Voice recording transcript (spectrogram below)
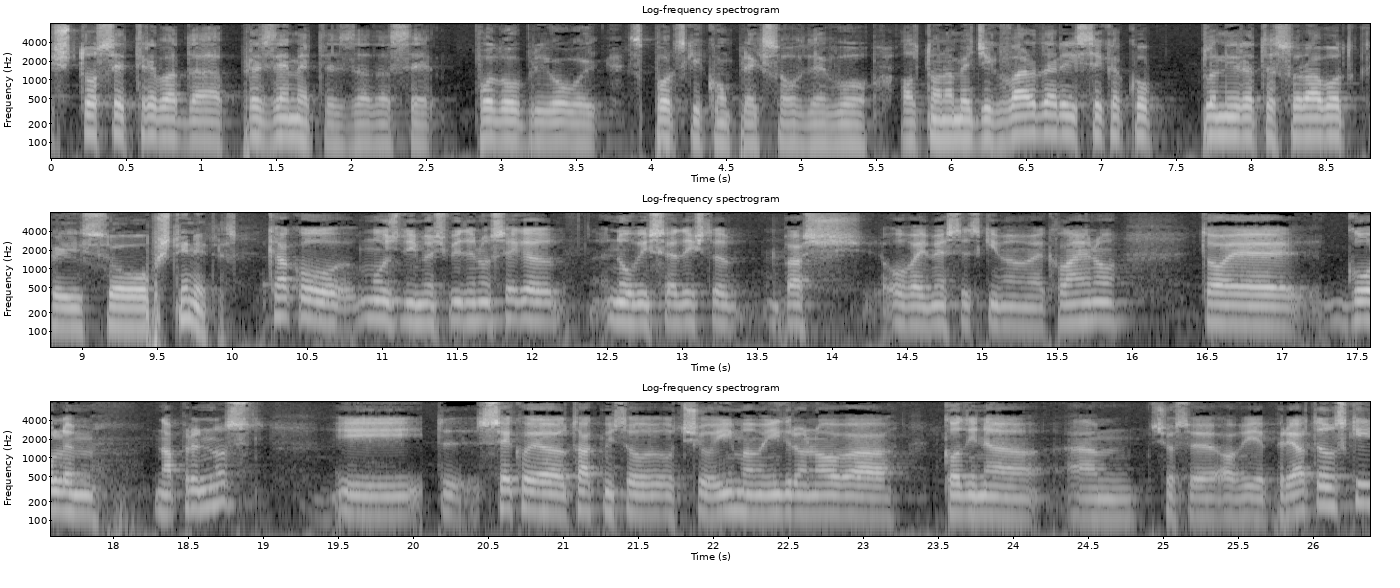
што се треба да преземете за да се подобри овој спортски комплекс овде во Алтона Меджик Вардар и секако планирате соработка и со општините? Како може да имаш видено сега нови седишта, баш овај месец имаме клајно, тоа е голем напредност и секоја такмица од што имаме игра ова година што се овие пријателски,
